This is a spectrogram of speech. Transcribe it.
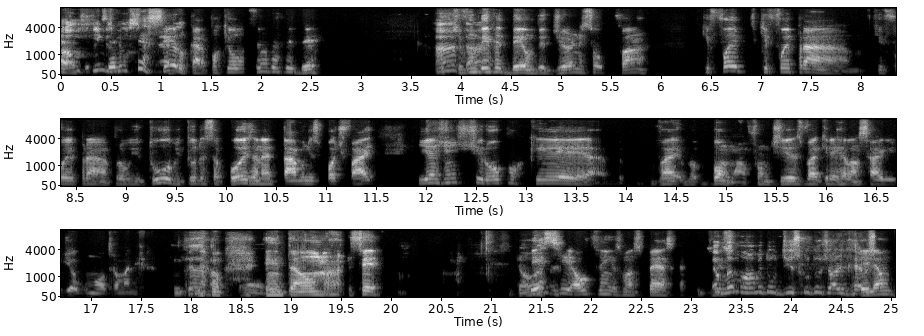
ah, seria o terceiro, cara, porque eu lancei um DVD. Ah, tive tá. um DVD, um The Journey So Far, que foi que foi para que foi para o YouTube, toda essa coisa, né? Tava no Spotify e a gente tirou porque vai, bom, a Frontiers vai querer relançar ele de alguma outra maneira, entendeu? Ah, é. Então, você então, Esse All Things Must Pass, cara, É o mesmo nome do disco do George Harrison.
